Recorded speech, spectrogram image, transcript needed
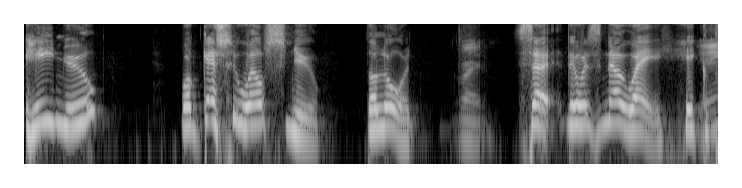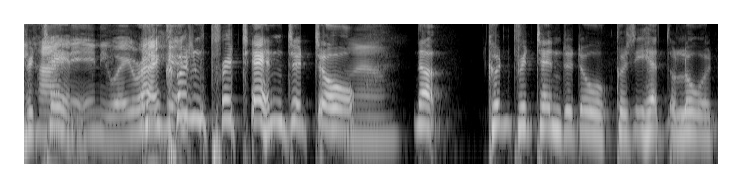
he knew. Well, guess who else knew? the Lord. Right. So there was no way he You could ain't pretend. it anyway, He right? couldn't pretend at all. Wow. No, couldn't pretend at all because he had the Lord.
